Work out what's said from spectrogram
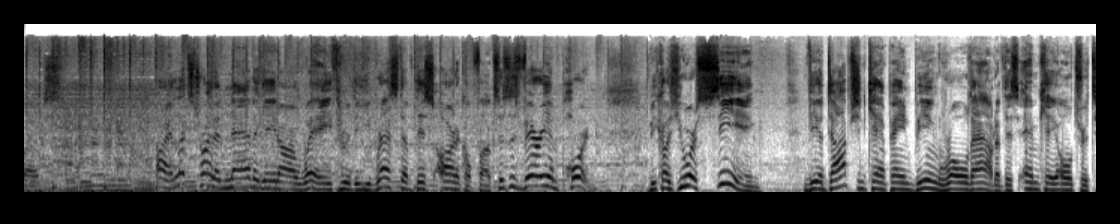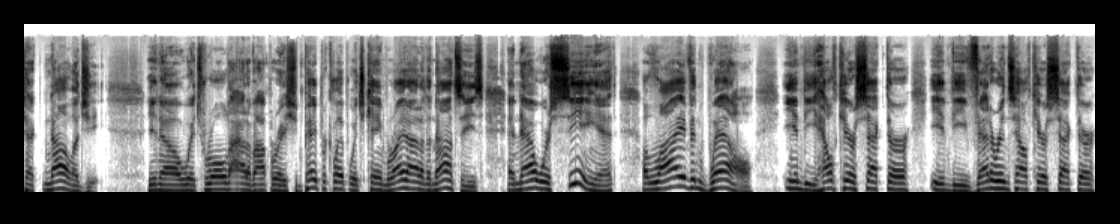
folks. All right, let's try to navigate our way through the rest of this article, folks. This is very important because you are seeing the adoption campaign being rolled out of this MK Ultra technology, you know, which rolled out of Operation Paperclip, which came right out of the Nazis, and now we're seeing it alive and well in the healthcare sector, in the veterans healthcare sector,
